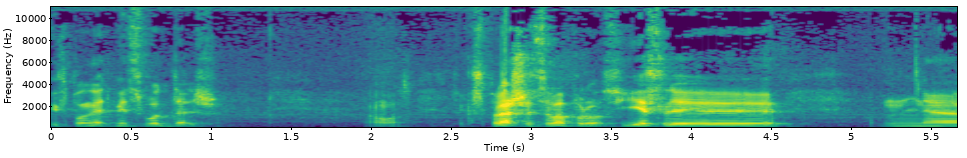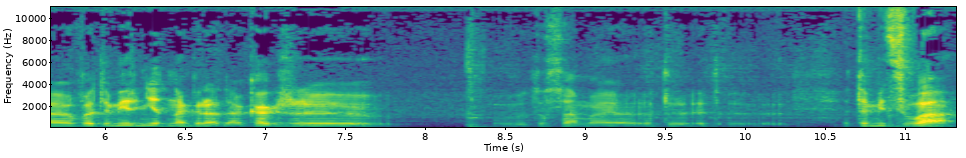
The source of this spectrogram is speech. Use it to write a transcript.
исполнять мецвод дальше. Вот. Так спрашивается вопрос, если Э, в этом мире нет награды. А как же это самое, это, это, это мецва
